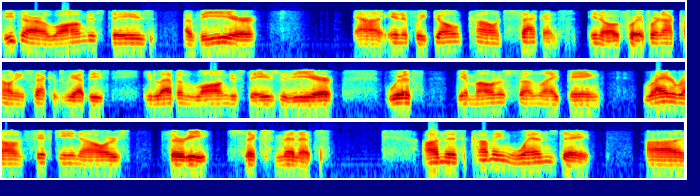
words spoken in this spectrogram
These are our longest days of the year. Uh, and if we don't count seconds, you know, if we're, if we're not counting seconds, we have these 11 longest days of the year with the amount of sunlight being right around 15 hours, 36 minutes on this coming Wednesday, uh,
